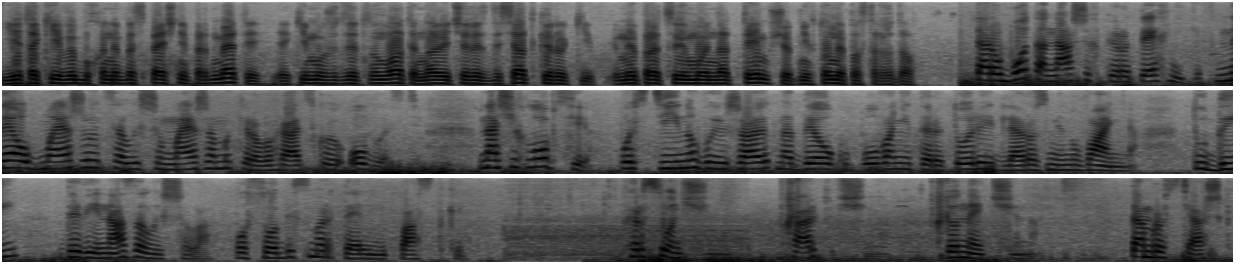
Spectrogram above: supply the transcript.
Є такі вибухонебезпечні предмети, які можуть здетонувати навіть через десятки років. І ми працюємо над тим, щоб ніхто не постраждав. Та робота наших піротехніків не обмежується лише межами Кіровоградської області. Наші хлопці постійно виїжджають на деокуповані території для розмінування, туди, де війна залишила по собі смертельні пастки. Херсонщина, Харківщина, Донеччина. Там розтяжки,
